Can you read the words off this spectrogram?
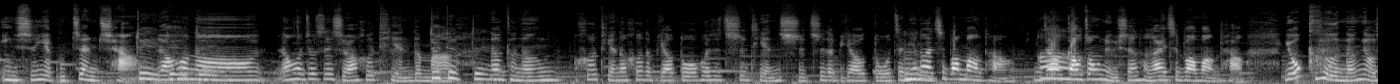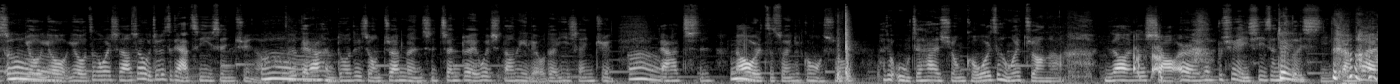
饮食也不正常，对，然后呢，然后就是喜欢喝甜的嘛，对对对，那可能喝甜的喝的比较多，或是吃甜食吃的比较多，整天都在吃棒棒糖。你知道高中女生很爱吃棒棒糖，有可能有什么有有有这个胃食道，所以我就一直给她吃益生菌啊，我就是给她很多这种专门是针对胃食道逆流的益生菌，嗯，给她吃。然后我儿子昨天就跟我说。他就捂着他的胸口，我一直很会装啊，你知道，就是小二，那不去演戏真可惜，赶快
